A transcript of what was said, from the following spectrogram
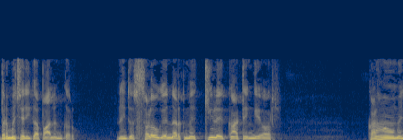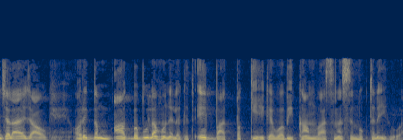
ब्रह्मचरी का पालन करो। नहीं तो सड़ोगे नरक में, कीड़े काटेंगे और कढ़ाओं में जलाए जाओगे और एकदम आग बबूला होने लगे तो एक बात पक्की है कि वो अभी काम वासना से मुक्त नहीं हुआ।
